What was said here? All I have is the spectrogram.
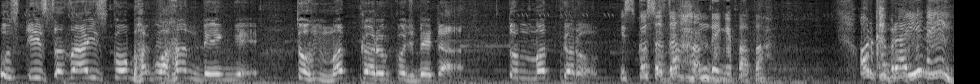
उसकी सजा इसको भगवान देंगे। तुम मत करो कुछ बेटा। तुम मत करो। इसको सजा हम देंगे पापा। और घबराइए नहीं।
